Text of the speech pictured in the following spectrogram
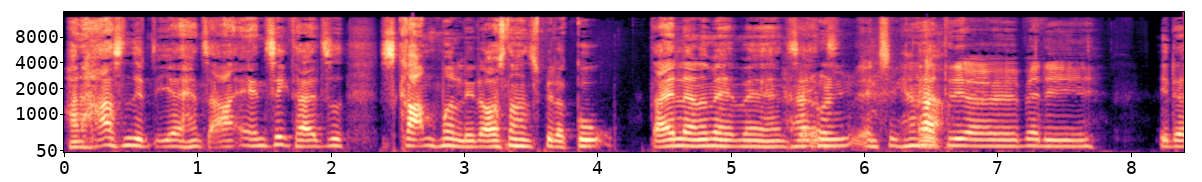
Han har sådan lidt, ja, hans ansigt har altid skræmt mig lidt, også når han spiller god. Der er et eller andet med, med hans Han, ansigt. han Ja. har det der, øh, hvad er det... Et uh,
